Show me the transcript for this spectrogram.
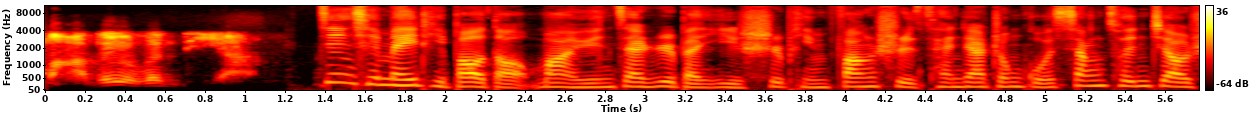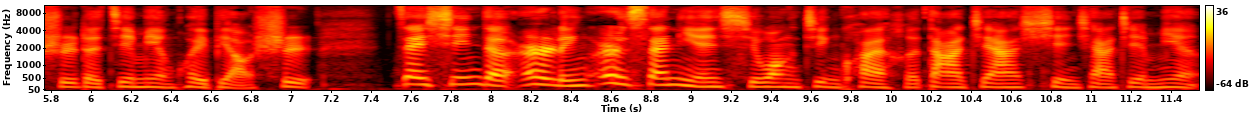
马都有问题啊。近期媒体报道，马云在日本以视频方式参加中国乡村教师的见面会，表示在新的二零二三年，希望尽快和大家线下见面。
